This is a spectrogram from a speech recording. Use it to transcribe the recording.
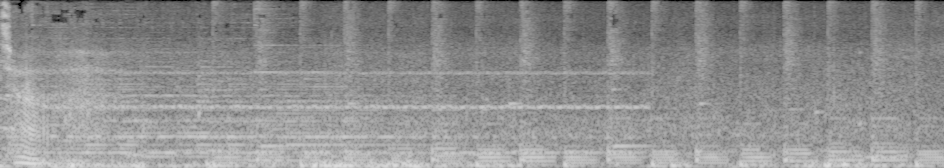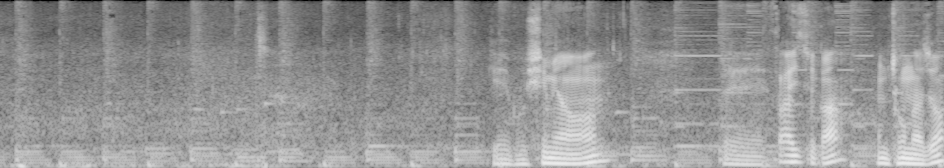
자. 이렇게 보시면 네 사이즈가 엄청나죠?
